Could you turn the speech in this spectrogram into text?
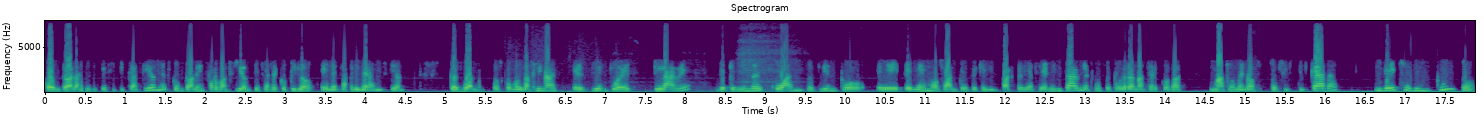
con todas las especificaciones, con toda la información que se recopiló en esa primera misión. Pues bueno, pues como imaginas, el tiempo es clave, dependiendo de cuánto tiempo eh, tenemos antes de que el impacto ya sea inevitable, pues se podrán hacer cosas más o menos sofisticadas. Y de hecho hay un punto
